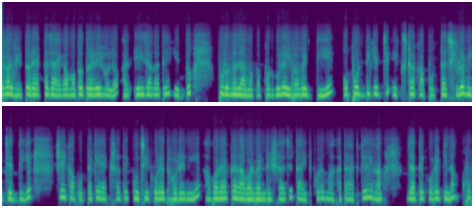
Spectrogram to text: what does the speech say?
এবার ভেতরে একটা জায়গা মতো তৈরি হলো আর এই জায়গাতেই কিন্তু পুরোনো জামা কাপড়গুলো এইভাবে দিয়ে, ওপর দিকের যে এক্সট্রা কাপড়টা ছিল নিচের দিকে, সেই কাপড়টাকে একসাথে কুচি করে ধরে নিয়ে আবারও একটা রাবার ব্যান্ডের সাহায্যে টাইট করে মাথাটা আটকে দিলাম। যাতে করে কিনা খুব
